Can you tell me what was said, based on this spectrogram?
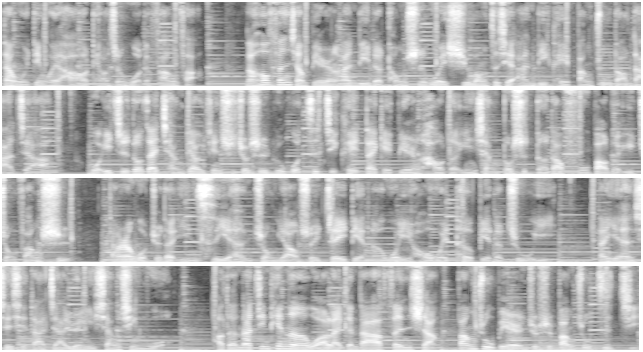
但我一定会好好调整我的方法，然后分享别人案例的同时，我也希望这些案例可以帮助到大家。我一直都在强调一件事，就是如果自己可以带给别人好的影响，都是得到福报的一种方式。当然，我觉得隐私也很重要，所以这一点呢，我以后会特别的注意。但也很谢谢大家愿意相信我。好的，那今天呢，我要来跟大家分享，帮助别人就是帮助自己。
